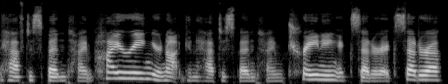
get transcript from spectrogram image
have to spend time hiring, you're not going to have to spend time training, et cetera, et cetera.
